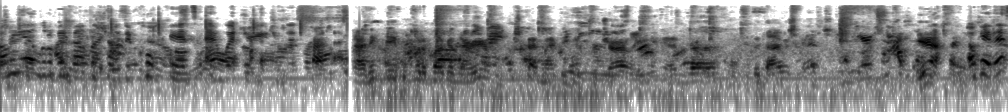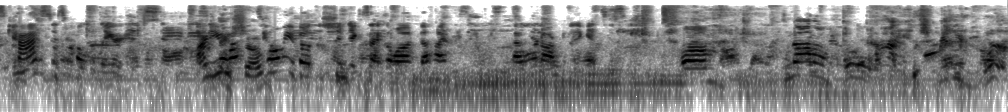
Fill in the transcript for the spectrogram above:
Tell me a little bit about the show, cool kids, and what drew you to this project. I think they put a bug in their ear. This guy might be good for Charlie, and uh, the guy was you're Yeah, Okay, this cast is hilarious. I Do you think so. to tell me about the shindigs that go on behind the scenes that we're not going to get to see? Um, not a whole lot. It's really work.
